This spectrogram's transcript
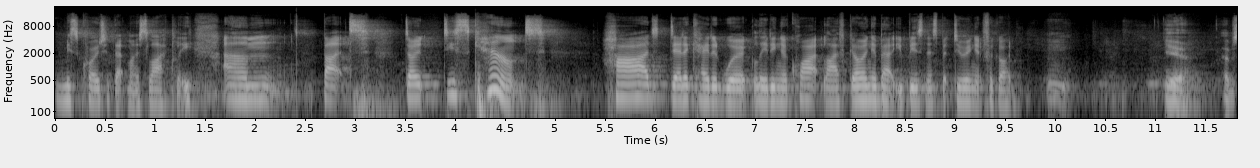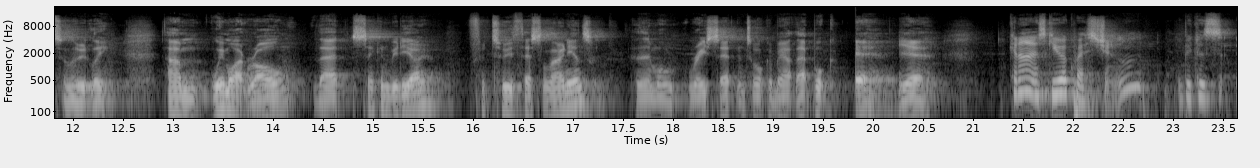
Misquoted that most likely. Um, but don't discount hard, dedicated work, leading a quiet life, going about your business, but doing it for God. Mm. Yeah, absolutely. Um, we might roll that second video for 2 Thessalonians and then we'll reset and talk about that book. Yeah, yeah. Can I ask you a question? Because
